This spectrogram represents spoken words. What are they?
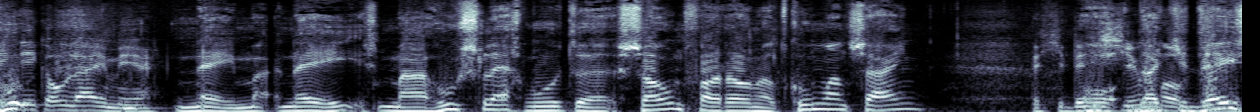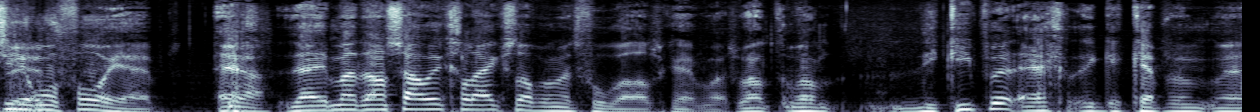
geen Nick Olij meer. Nee, maar, nee, maar hoe slecht moet de zoon van Ronald Koeman zijn Dat je deze Oh, jongen dat je op deze doel jongen zet. voor je hebt. Echt. Ja. Nee, maar dan zou ik gelijk stoppen met voetbal als ik hem was. Want, want die keeper, echt, ik, ik heb hem eh,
